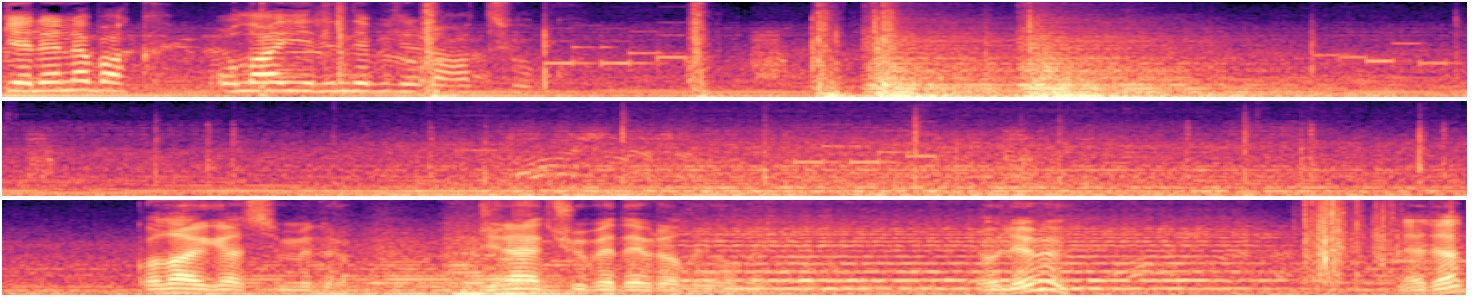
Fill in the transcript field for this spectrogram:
Gelene bak. Olay yerinde bile rahat yok. Kolay gelsin müdürüm. Cinayet şube devralıyor olayı. Öyle mi? Neden?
